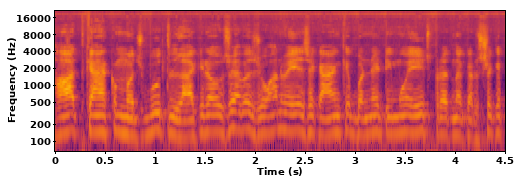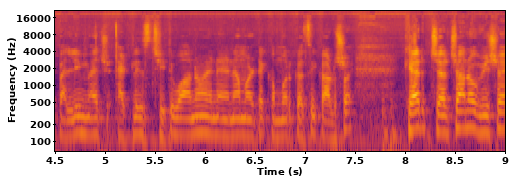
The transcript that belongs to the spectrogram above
હાથ ક્યાંક મજબૂત લાગી રહ્યો છે. હવે જોવાનું એ છે કારણ કે બંને ટીમો એ જ પ્રયત્ન કરશે કે પહેલી મેચ એટલીસ્ટ જીતવાનો અને એના માટે કમર કસી કાઢશે. ખેર, ચર્ચાનો વિષય,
